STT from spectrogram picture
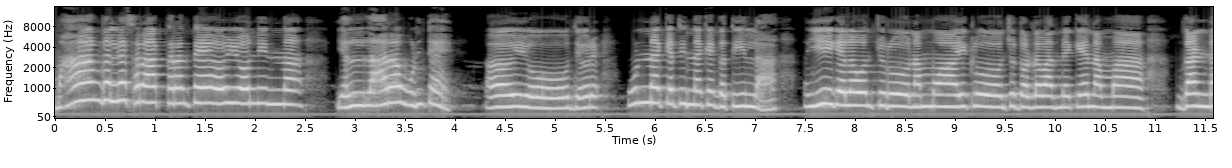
ಮಾಂಗಲ್ಯ ಸರ ಆಗ್ತಾರಂತೆ. ಅಯ್ಯೋ, ನಿನ್ನ ಎಲ್ಲಾರ ಉಂಟೆ. ಅಯ್ಯೋ, ದೇವ್ರೆ, ಉಣ್ಣಕ್ಕೆ ತಿನ್ನಕ್ಕೆ ಗತಿ ಇಲ್ಲ. ಈಗೆಲ್ಲ ಒಂಚೂರು ನಮ್ಮ ಈಗಲೂ ಒಂಚೂರು ದೊಡ್ಡವಾದ್ಮೇಕೆ ನಮ್ಮ ಗಂಡ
